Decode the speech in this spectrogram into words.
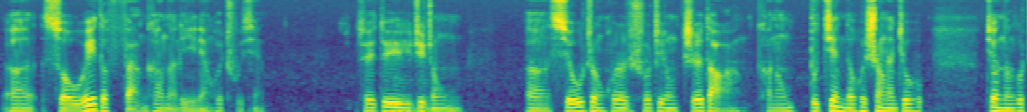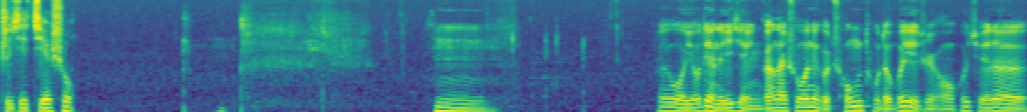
呃所谓的反抗的力量会出现。所以，对于这种呃修正或者说这种指导啊，可能不见得会上来就就能够直接接受。嗯，所以我有点理解你刚才说那个冲突的位置，我会觉得。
